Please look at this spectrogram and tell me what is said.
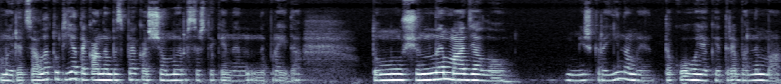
миряться. Але тут є така небезпека, що мир все ж таки не, не прийде. Тому що нема діалогу між країнами, такого, який треба, нема.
